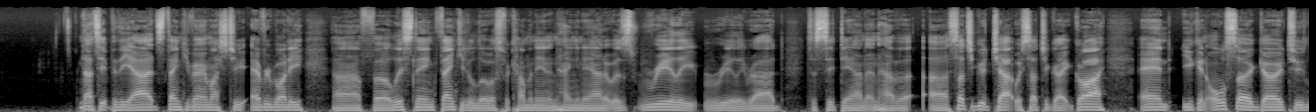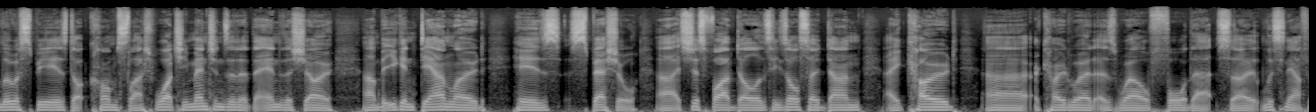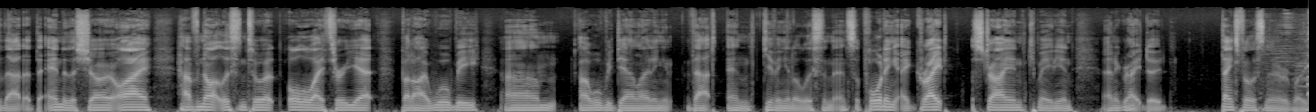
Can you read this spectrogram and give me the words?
that's it for the ads. Thank you very much to everybody uh, for listening. Thank you to Lewis for coming in and hanging out. It was really, really rad to sit down and have a, uh, such a good chat with such a great guy. And you can also go to lewispears.com slash watch. He mentions it at the end of the show, um, but you can download his special. Uh, it's just $5. He's also done a code, uh, a code word as well for that. So listen out for that at the end of the show. I have not listened to it all the way through yet, but I will be. Um, I will be downloading that and giving it a listen and supporting a great Australian comedian and a great dude. Thanks for listening, everybody.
